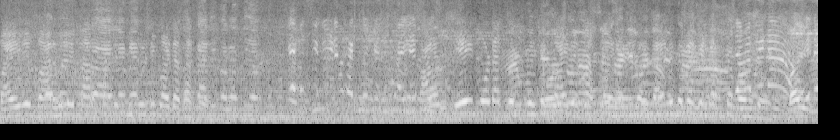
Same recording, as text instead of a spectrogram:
বাইরে বার হলে তার কাছে সিকিউরিটি কয়টা থাকে কারণ এই প্রোডাক্ট বাইরে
